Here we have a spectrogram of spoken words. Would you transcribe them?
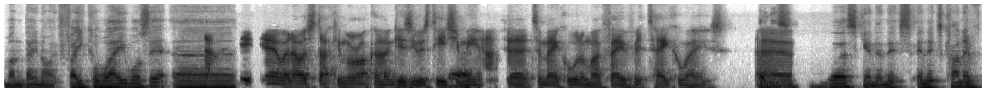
Monday night fake away, was it? Uh, Yeah, when I was stuck in Morocco and Gizzi was teaching me how to, to make all of my favorite takeaways. So this Uh, Erskine, and it's and it's kind of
